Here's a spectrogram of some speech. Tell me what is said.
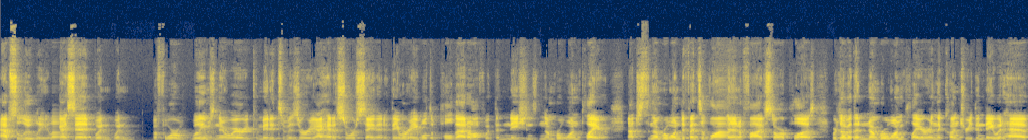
Absolutely. Like I said, when when before Williams Nwaneri committed to Missouri, I had a source say that if they were able to pull that off with the nation's number one player, not just the number one defensive line and a five star plus, we're talking about the number one player in the country, then they would have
